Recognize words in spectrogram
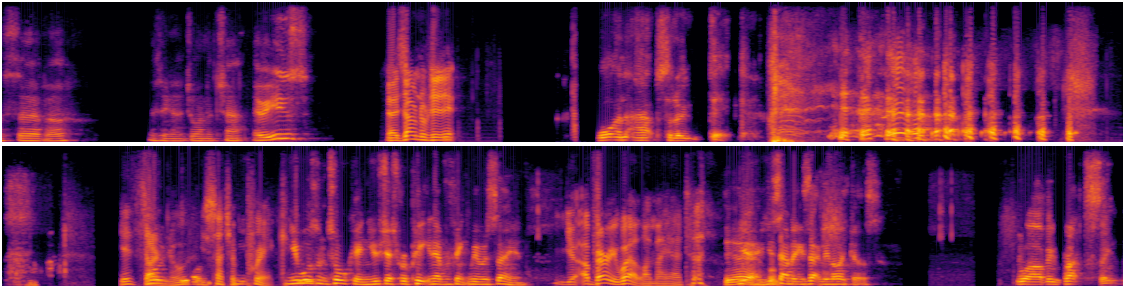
the server. Is he going to join the chat? There he is. Uh, Zonal did it. What an absolute dick. Yeah, Zonal. You're such a you- prick. You wasn't talking. You was just repeating everything we were saying. Yeah, uh, very well, I may add. Yeah, yeah, you sounded exactly like us. Well, I've been practicing.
